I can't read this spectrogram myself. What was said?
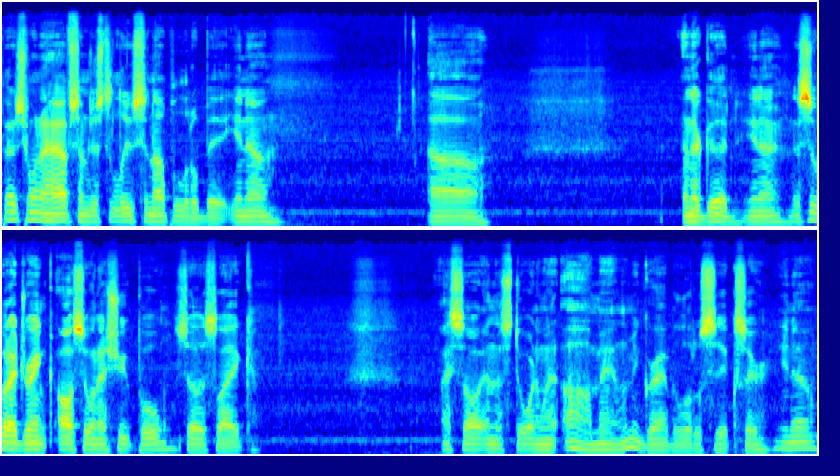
But I just want to have some just to loosen up a little bit, you know. Uh, and they're good, you know. This is what I drink also when I shoot pool, so it's like I saw it in the store and went, "Oh man, let me grab a little sixer," you know.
